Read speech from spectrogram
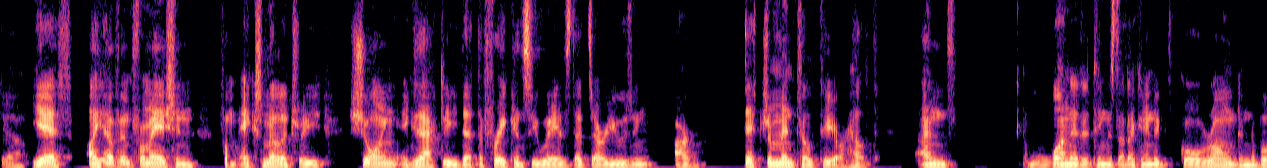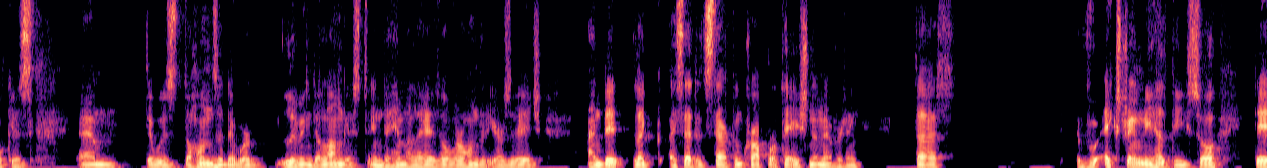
Yeah. Yet I have information from ex-military showing exactly that the frequency waves that they're using are detrimental to your health. And one of the things that I kind of go around in the book is um, there was the Hunza that were living the longest in the Himalayas, over 100 years of age. And it, like I said, it started crop rotation and everything, that extremely healthy. So the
